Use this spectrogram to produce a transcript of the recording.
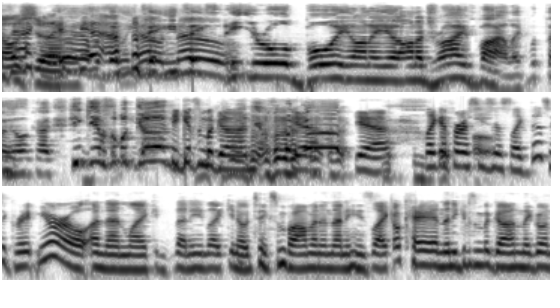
hell exactly. show. Yeah, yeah. He, no, he no. takes an eight year old boy on a uh, on a drive by. Like, what the hell, guy? He gives him a gun. He gives him a gun. yeah, yeah. Like at first he's oh. just like, "That's a great mural," and then like then he like you know takes some bombing, and then he's like, "Okay," and then he gives him a gun. They go,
